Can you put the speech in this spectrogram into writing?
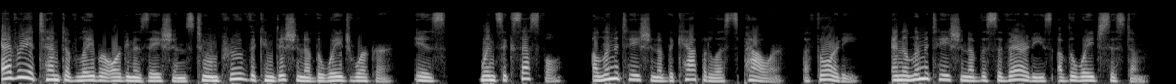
Every attempt of labor organizations to improve the condition of the wage worker is, when successful, a limitation of the capitalist's power, authority, and a limitation of the severities of the wage system.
